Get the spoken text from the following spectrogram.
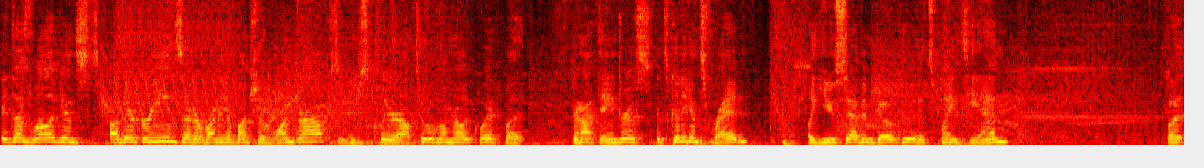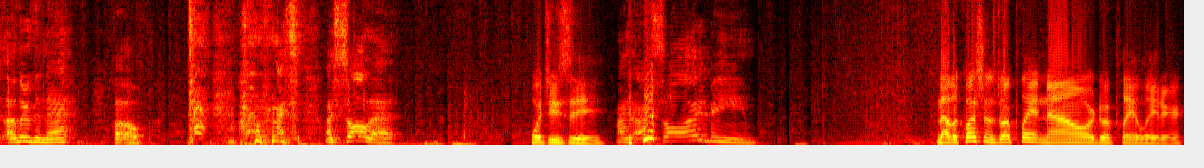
It does well against other greens that are running a bunch of one drops. You can just clear out two of them really quick, but they're not dangerous. It's good against red, like U7 Goku that's playing TN. But other than that, uh oh. I saw that. What'd you see? I, I saw I beam. Now the question is, do I play it now or do I play it later?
